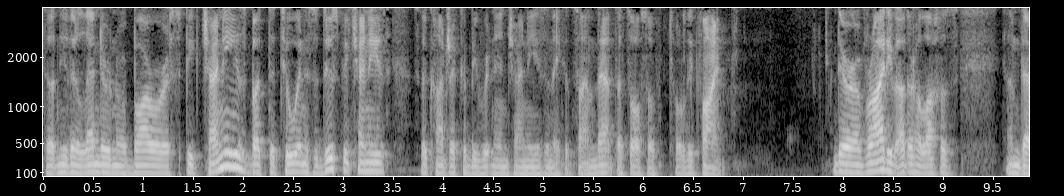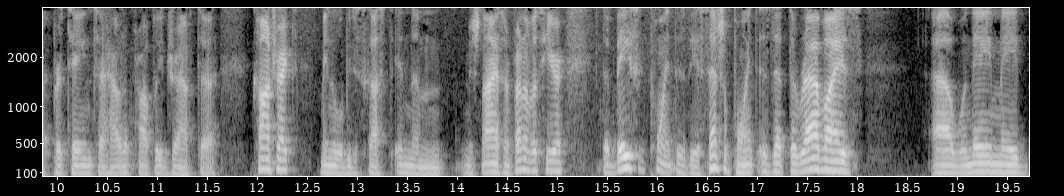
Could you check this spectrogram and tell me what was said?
that neither lender nor borrower speak Chinese, but the two witnesses do speak Chinese, so the contract could be written in Chinese, and they could sign that. That's also totally fine. There are a variety of other halachas um, that pertain to how to properly draft a contract. Many will be discussed in the Mishnayos in front of us here. The basic point, is the essential point, is that the rabbis, uh, when they made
